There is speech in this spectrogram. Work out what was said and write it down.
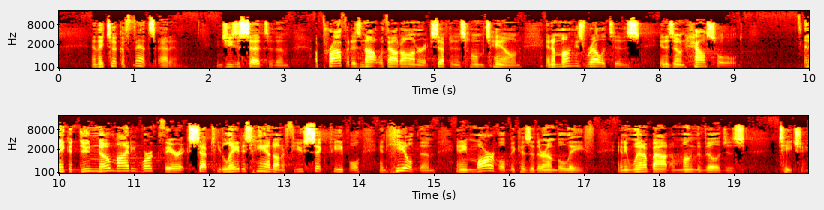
And they took offense at him. And Jesus said to them, A prophet is not without honor except in his hometown and among his relatives in his own household. And he could do no mighty work there except he laid his hand on a few sick people and healed them, and he marveled because of their unbelief. And he went about among the villages teaching.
